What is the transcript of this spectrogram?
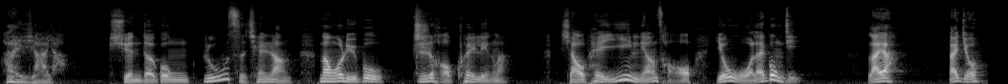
哎呀呀，玄德公如此谦让，那我吕布。只好愧领了，小沛一应粮草由我来供给。来呀，摆酒。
